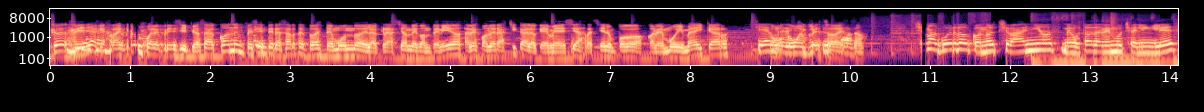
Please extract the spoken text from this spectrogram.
Yo diría que arranquemos por el principio. O sea, ¿cuándo empecé a interesarte todo este mundo de la creación de contenidos? Tal vez cuando eras chica, lo que me decías recién un poco con el Movie Maker. Siempre ¿Cómo, empezó esto? Yo me acuerdo con ocho años, me gustaba también mucho el inglés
